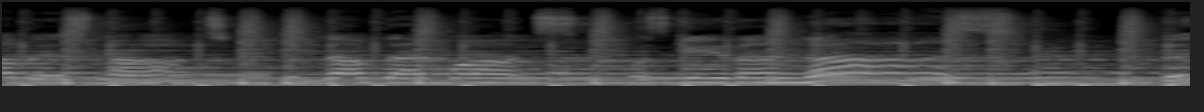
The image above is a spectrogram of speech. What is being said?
love is not the love that once was given us. The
